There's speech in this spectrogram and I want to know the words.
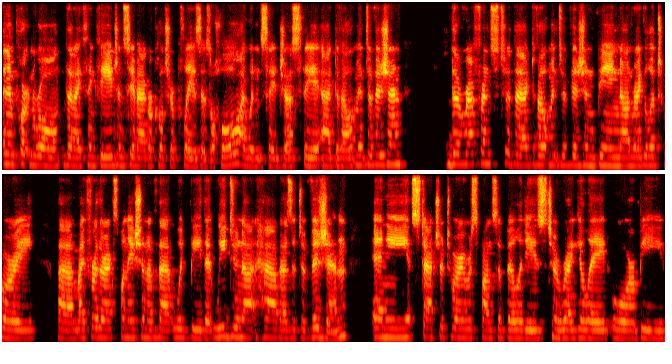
an important role that I think the Agency of Agriculture plays as a whole. I wouldn't say just the Ag Development Division. The reference to the Ag Development Division being non-regulatory, uh, my further explanation of that would be that we do not have as a division any statutory responsibilities to regulate or be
